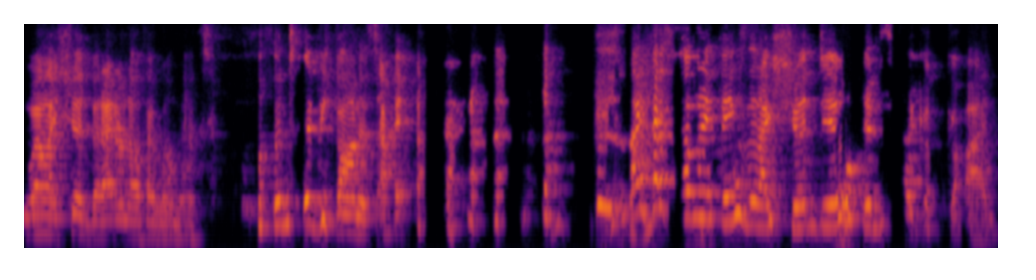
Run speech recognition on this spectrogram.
Well, I should, but I don't know if I will, Max. to be honest, I I have so many things that I should do. and It's like, oh God.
